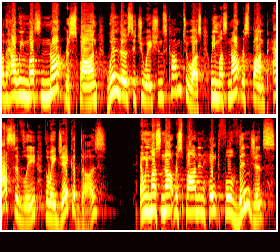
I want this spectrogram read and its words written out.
of how we must not respond when those situations come to us. We must not respond passively the way Jacob does, and we must not respond in hateful vengeance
